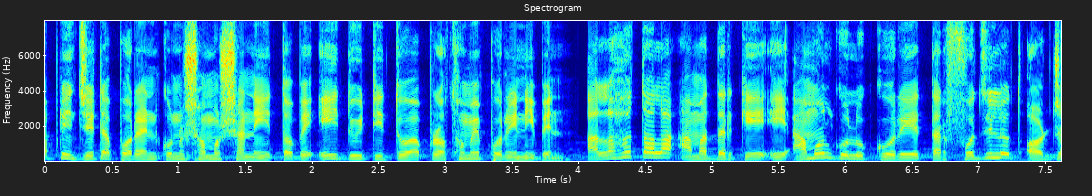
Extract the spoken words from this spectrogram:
আপনি যেটা পড়েন কোনো সমস্যা নেই, তবে এই দুইটি দোয়া প্রথমে পড়ে নিবেন। আল্লাহতালা আমাদেরকে এই আমলগুলো করে তার ফজিলত অর্জন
